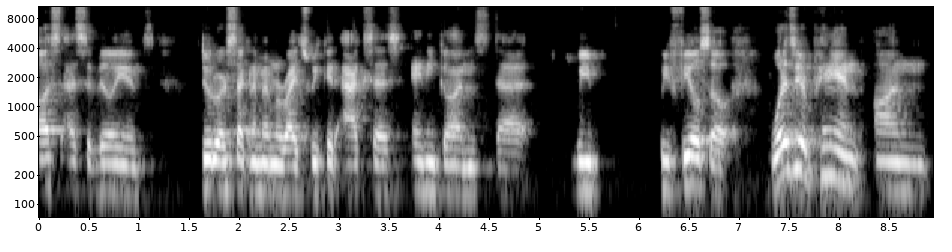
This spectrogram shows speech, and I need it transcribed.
us as civilians, due to our Second Amendment rights, we could access any guns that we we feel so. What is your opinion on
